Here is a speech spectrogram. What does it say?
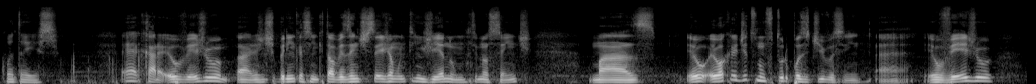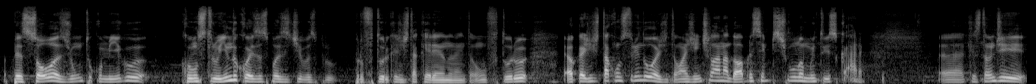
quanto a isso. É, cara, eu vejo. A gente brinca assim que talvez a gente seja muito ingênuo, muito inocente, mas eu, eu acredito num futuro positivo, assim. É, eu vejo pessoas junto comigo construindo coisas positivas para o futuro que a gente está querendo, né? Então, o futuro é o que a gente está construindo hoje. Então, a gente lá na dobra sempre estimula muito isso, cara. Uh, questão de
